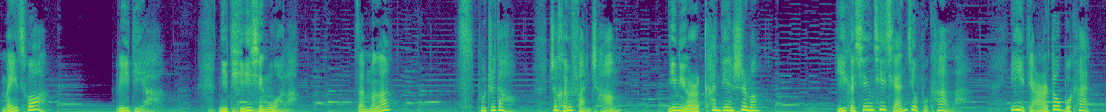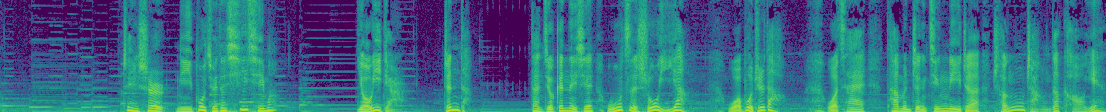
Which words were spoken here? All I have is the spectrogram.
没错，莉迪亚，你提醒我了。怎么了？不知道，这很反常。你女儿看电视吗？一个星期前就不看了。一点儿都不看，这事儿你不觉得稀奇吗？有一点儿，真的，但就跟那些无字书一样，我不知道。我猜他们正经历着成长的考验，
